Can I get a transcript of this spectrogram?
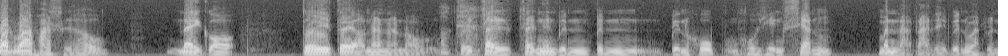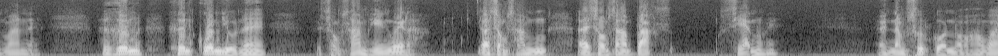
วัดว่าภาเสือเขาในก็ ตัวตัวเอานั่นน่ะเนาะใช้ใช้เงินเป็นเป็นเป็นโคโคเฮงเสียนมันหนาตาได้เป็นวัดเป็นว่าเนี่ยเคลื่อนเคลื่อนกวนอยู่เนี่ยสองสามเฮงไว้ล่ะเอาสองสามไอ้สองสามปากเสียนไว้นำสุดก่อนเนาะเขาว่า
